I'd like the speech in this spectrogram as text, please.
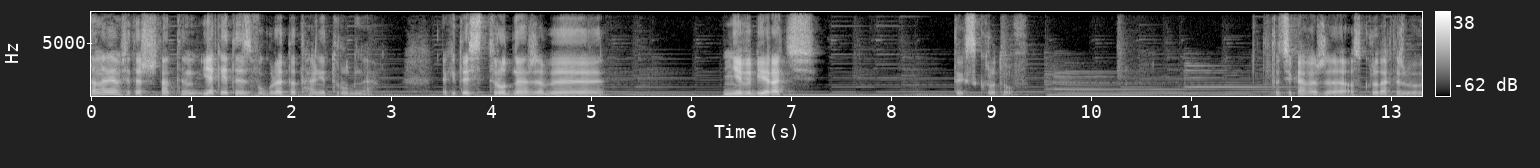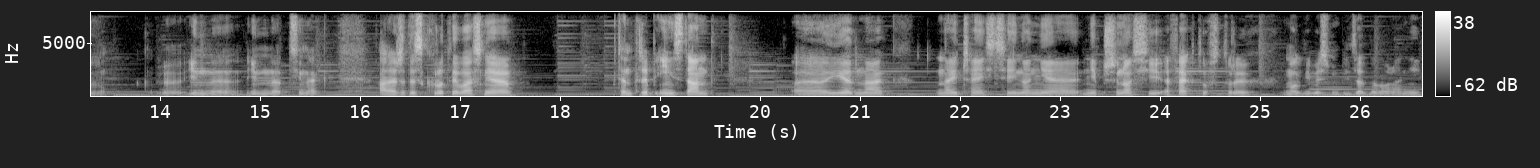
Zastanawiam się też nad tym, jakie to jest w ogóle totalnie trudne. Jakie to jest trudne, żeby nie wybierać tych skrótów. To ciekawe, że o skrótach też był y, inny, inny odcinek, ale że te skróty właśnie, ten tryb instant e, jednak najczęściej no nie, nie przynosi efektów, z których moglibyśmy być zadowoleni,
